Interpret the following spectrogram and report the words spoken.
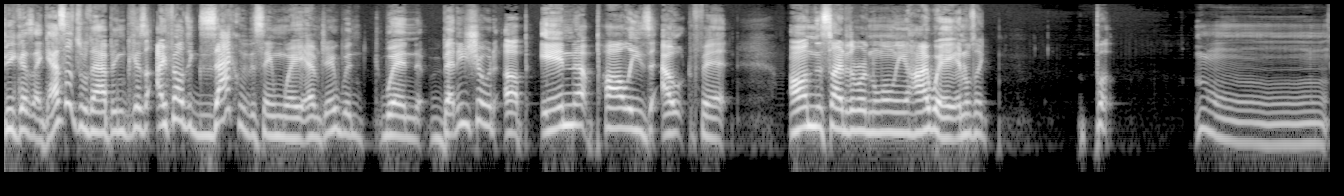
Because I guess that's what's happening. Because I felt exactly the same way, MJ, when when Betty showed up in Polly's outfit on the side of the road in the lonely highway, and I was like, but mm,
